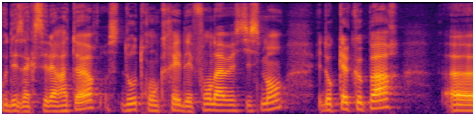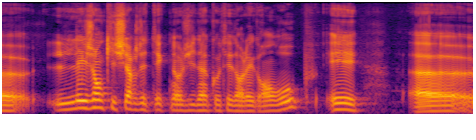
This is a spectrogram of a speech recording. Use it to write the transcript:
ou des accélérateurs, d'autres ont créé des fonds d'investissement. Et donc, quelque part, les gens qui cherchent des technologies d'un côté dans les grands groupes et euh,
